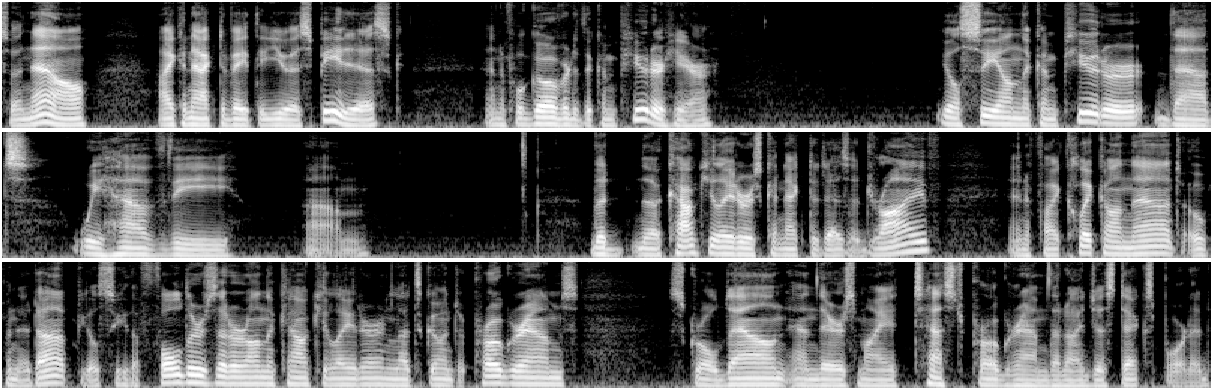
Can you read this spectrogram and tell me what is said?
So now I can activate the USB disk and if we'll go over to the computer here you'll see on the computer that we have the um, the, the calculator is connected as a drive and if I click on that open it up you'll see the folders that are on the calculator and let's go into programs scroll down and there's my test program that I just exported.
